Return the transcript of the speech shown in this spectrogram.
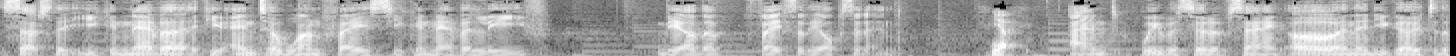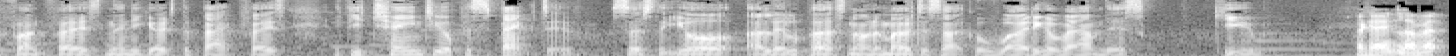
such that you can never, if you enter one face, you can never leave the other face at the opposite end. yep. And we were sort of saying, oh, and then you go to the front face, and then you go to the back face. If you change your perspective such that you're a little person on a motorcycle riding around this cube, Okay. Love it.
